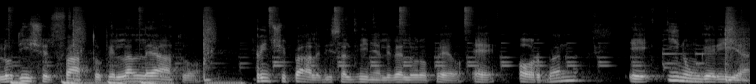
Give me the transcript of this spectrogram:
lo dice il fatto che l'alleato principale di Salvini a livello europeo è Orban e in Ungheria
